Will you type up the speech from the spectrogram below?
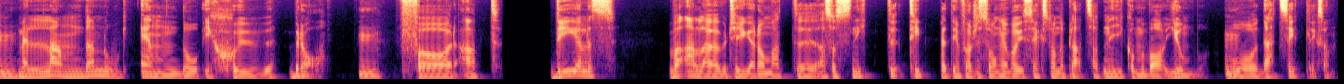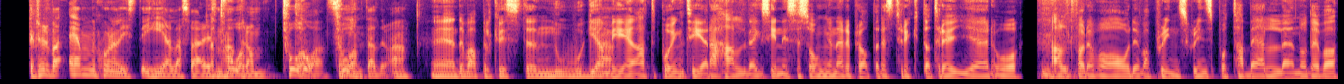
Mm. Men landar nog ändå i sju bra. Mm. För att dels var alla övertygade om att eh, alltså snitttippet inför säsongen var ju 16 plats. Att ni kommer vara jumbo. Mm. Och that's it. Liksom. Jag tror det var en journalist i hela Sverige som två. hade dem. Två. två som två. inte hade dem. Ja. Eh, det var Appelqvist eh, noga ja. med att poängtera halvvägs in i säsongen när det pratades tryckta tröjor och mm. allt vad det var. Och Det var printscreens på tabellen och det var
